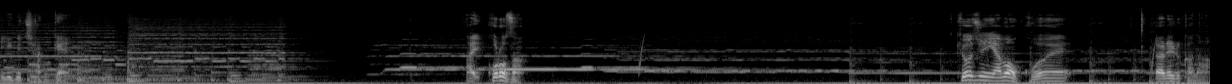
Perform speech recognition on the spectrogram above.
入り口発見。はい、コロ山。今日中に山を越えられるかな？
